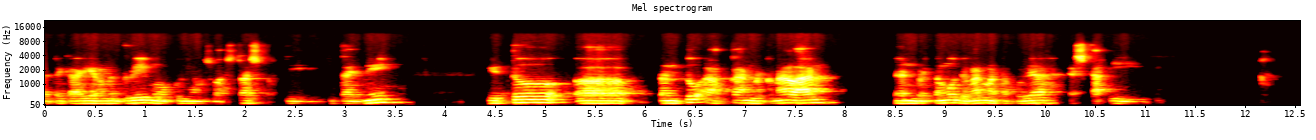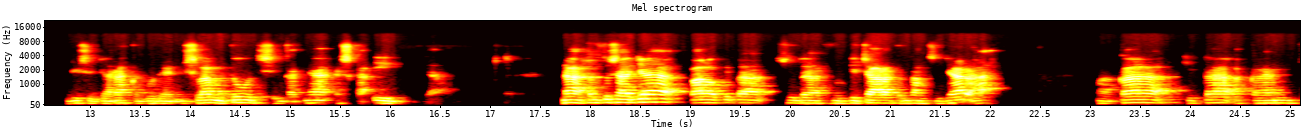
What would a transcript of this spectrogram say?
PTKI yang negeri maupun yang swasta seperti kita ini, itu eh, tentu akan berkenalan dan bertemu dengan mata kuliah SKI di sejarah kebudayaan Islam itu disingkatnya SKI. Nah, tentu saja kalau kita sudah berbicara tentang sejarah, maka kita akan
